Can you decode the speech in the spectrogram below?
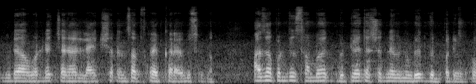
व्हिडिओ आवडला चॅनल लाईक शेअर आणि सबस्क्राईब करायला विसरू नका. आज आपण जर सांभाळत भेटूया तशा नवीन व्हिडिओत गणपती बाप्पा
